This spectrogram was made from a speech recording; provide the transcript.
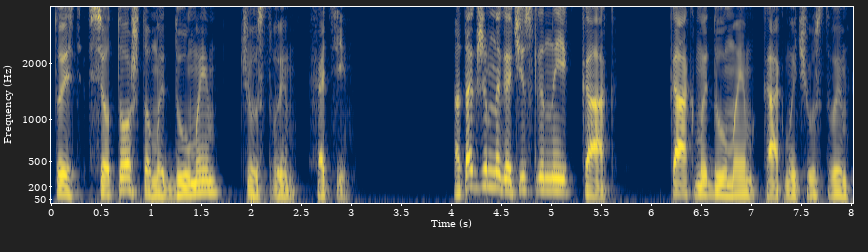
то есть все то, что мы думаем, чувствуем, хотим. А также многочисленные «как», как мы думаем, как мы чувствуем,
